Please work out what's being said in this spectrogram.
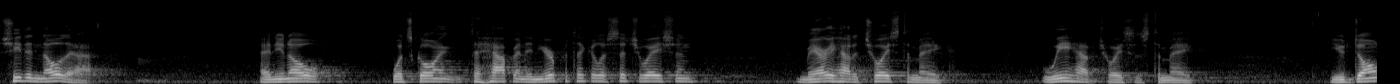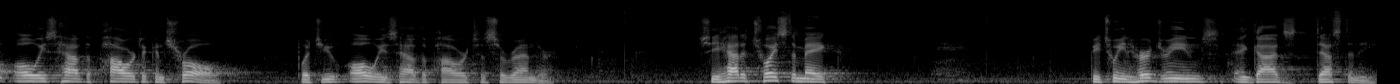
She didn't know that. And you know what's going to happen in your particular situation? Mary had a choice to make. We have choices to make. You don't always have the power to control, but you always have the power to surrender. She had a choice to make between her dreams and God's destiny.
